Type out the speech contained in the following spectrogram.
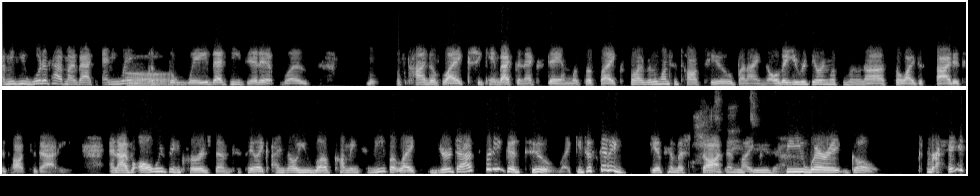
I mean, he would have had my back anyway, but the way that he did it was kind of like she came back the next day and was just like, So I really want to talk to you, but I know that you were dealing with Luna, so I decided to talk to daddy. And I've always encouraged them to say, like, I know you love coming to me, but like your dad's pretty good too. Like you just gotta give him a shot and like see where it goes. Right.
